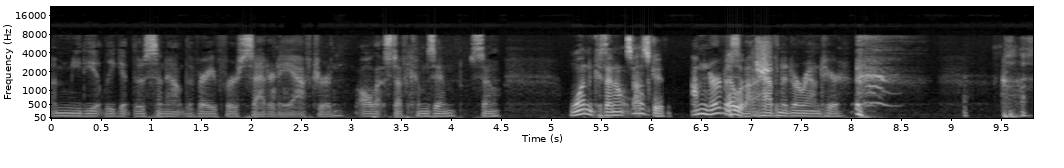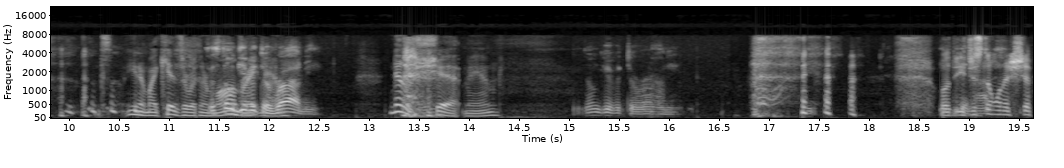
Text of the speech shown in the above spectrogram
immediately get those sent out the very first Saturday after all that stuff comes in. So, one because I don't, Sounds good. I'm nervous No about rush. having it around here. You know, my kids are with their Just mom don't give right it to now. Rodney. No shit, man. Don't give it to Ronnie. Well, you just don't want to ship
